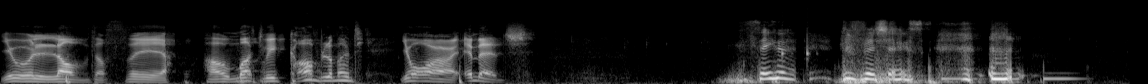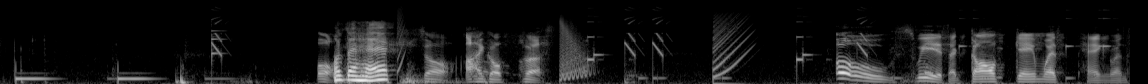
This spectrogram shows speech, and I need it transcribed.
You will love to see how much we compliment your image. Say that the fish eggs. Oh, what the heck? so I go first. Oh, sweet, it's a golf game with penguins.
